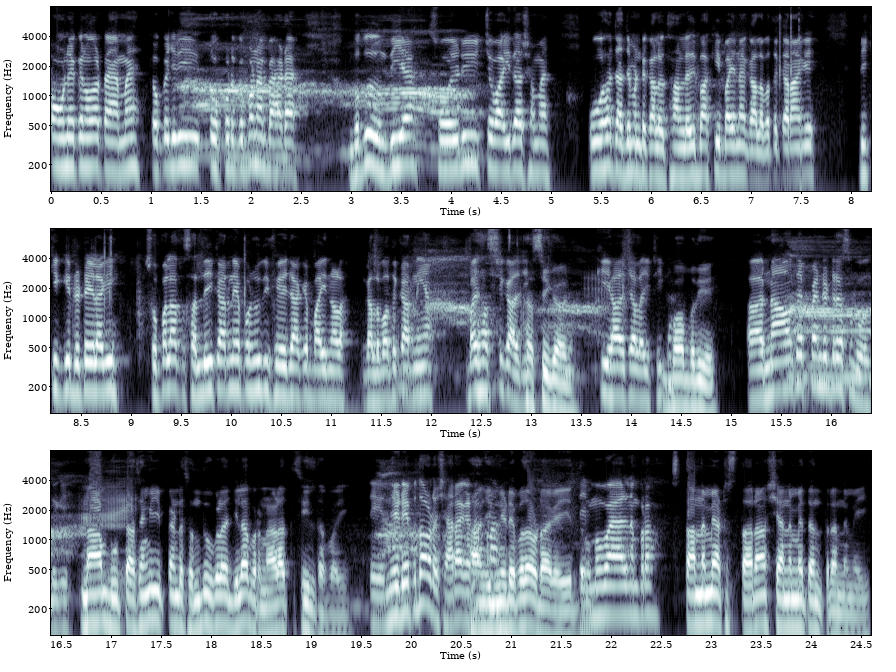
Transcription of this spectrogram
ਪੌਣੇ ਕਿਲੋ ਦਾ ਟਾਈਮ ਹੈ ਕਿਉਂਕਿ ਜਿਹੜੀ ਤੋਕੜ ਗੱਬਣ ਹੈ ਬੈੜ ਹੈ ਦੁੱਧ ਦਿੰਦੀ ਹੈ ਸੋ ਜਿਹੜੀ ਚਵਾਈ ਦਾ ਸਮਾਂ ਹੈ, ਉਹ ਜੱਜਮੈਂਟ ਕਰ ਲਓ ਥਾਂ ਲਈ ਬਾਕੀ ਬਾਈ ਨਾਲ ਗੱਲਬਾਤ ਕਰਾਂਗੇ। ਵੀ ਕੀ ਕੀ ਡਿਟੇਲ ਹੈਗੀ? ਸੋ ਪਹਿਲਾਂ ਤਸੱਲੀ ਕਰਨੀ ਹੈ ਪਸ਼ੂ ਦੀ ਫੇਰ ਜਾ ਕੇ ਬਾਈ ਨਾਲ ਗੱਲਬਾਤ ਕਰਨੀ ਆ। ਬਾਈ ਸਤਿ ਸ਼੍ਰੀ ਅਕਾਲ ਜੀ। ਸਤਿ ਸ਼੍ਰੀ ਅਕਾਲ ਕੀ ਹਾਲ ਚਾਲ ਹੈ ਜੀ ਠੀਕ ਬਹੁਤ ਵਧੀਆ ਜੀ। ਆ ਨਾਮ ਤੇ ਪਿੰਡ ਐਡਰੈਸ ਬੋਲ ਦਈਏ। ਨਾਮ ਬੂਟਾ ਸਿੰਘ ਜੀ ਪਿੰਡ ਸੰਧੂਕਲਾ ਜ਼ਿਲ੍ਹਾ ਬਰਨਾਲਾ ਤਹਿਸੀਲ ਤਪਾ ਜੀ। ਤੇ ਨੇੜੇ ਭਦੌੜ ਸ਼ਹਿਰ ਹੈਗਾ ਹਾਂਜੀ? ਨੇੜੇ ਭਦੌੜਾ ਗਏ ਜੀ ਤੇ। ਮੋਬਾਈਲ ਨੰਬਰ 97817 96393 ਜੀ।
